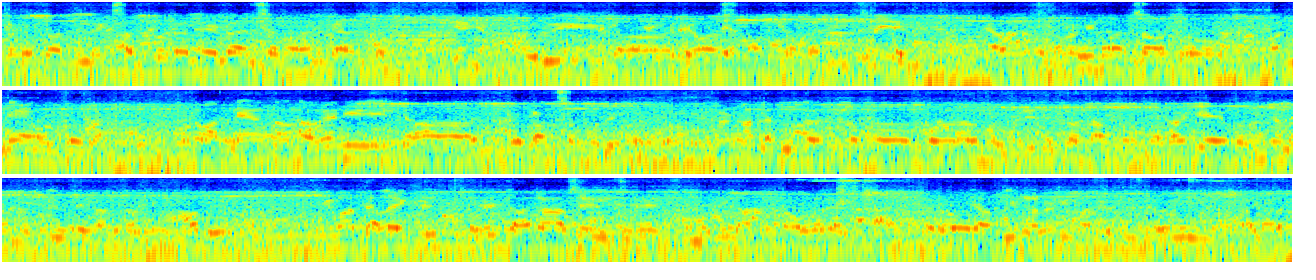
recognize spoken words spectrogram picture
सगळं चाललेलं एक संकट आलेलं आहे असं काही हरकत नाही. पूर्वी जेव्हा स्थापना झाली त्यावेळेस मराठी माणसावर जो अन्याय होत तो आता लोकांसमोर येतो. कारण आता गुजराती लोक कोणाला नोकरी देताना तो मराठी आहे म्हणून त्याला नोकरी देण्याचा लाभ आहे. किंवा त्याला इथे पुढे जागा असेल पुढे नवीन टॉवर आहे कारण म्हणजे आपली मराठी माणसं तेवढी ऐकत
